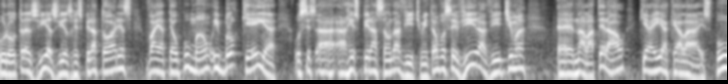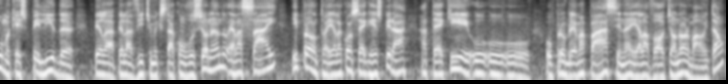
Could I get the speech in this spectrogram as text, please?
por outras vias, vias respiratórias, vai até o pulmão e bloqueia o, a, a respiração da vítima. Então você vira a vítima eh, na lateral, que aí aquela espuma que é expelida pela, pela vítima que está convulsionando, ela sai e pronto, aí ela consegue respirar até que o, o, o, o, problema passe, né? E ela volte ao normal. Então,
